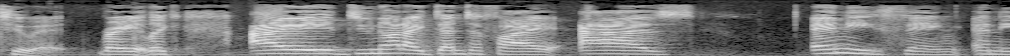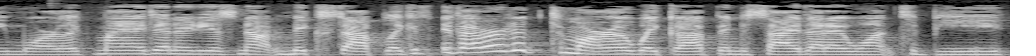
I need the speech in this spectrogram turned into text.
to it, right? Like I do not identify as anything anymore. Like my identity is not mixed up. Like if, if I were to tomorrow wake up and decide that I want to be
